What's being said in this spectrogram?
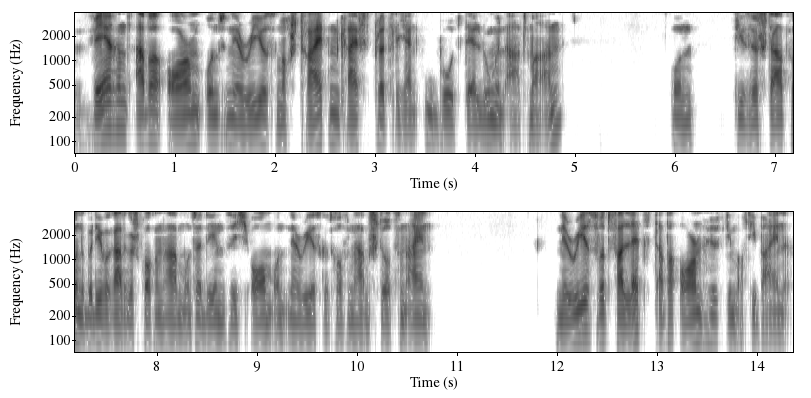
Während aber Orm und Nereus noch streiten, greift plötzlich ein U-Boot der Lungenatmer an. Und diese Statuen, über die wir gerade gesprochen haben, unter denen sich Orm und Nereus getroffen haben, stürzen ein. Nereus wird verletzt, aber Orm hilft ihm auf die Beine.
